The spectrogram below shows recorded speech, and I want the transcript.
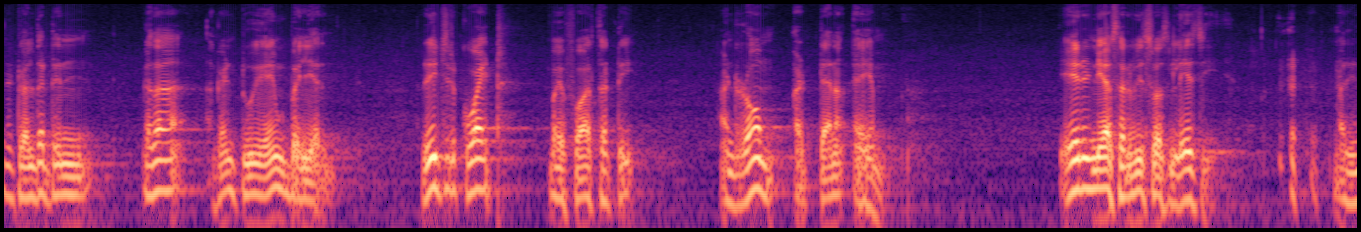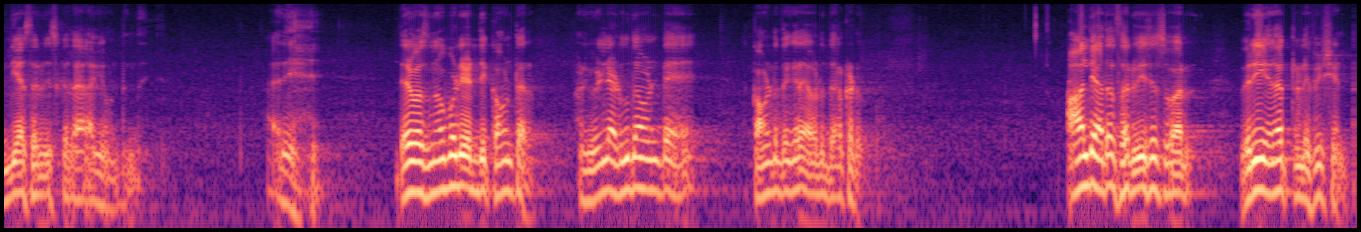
అంటే ట్వెల్వ్ థర్టీన్ కదా అక్కడ టూ ఏఎం బయలుదేరింది. Reached Kuwait by four thirty and Rome at ten AM. Air India service was lazy. మరి ఇండియా సర్వీస్ కదా అలాగే ఉంటుంది. అది there was nobody at the counter అక్కడికి వెళ్ళి అడుగుదామంటే కౌంటర్ దగ్గర ఎవరు దొరకడు. All the other services were very alert and efficient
